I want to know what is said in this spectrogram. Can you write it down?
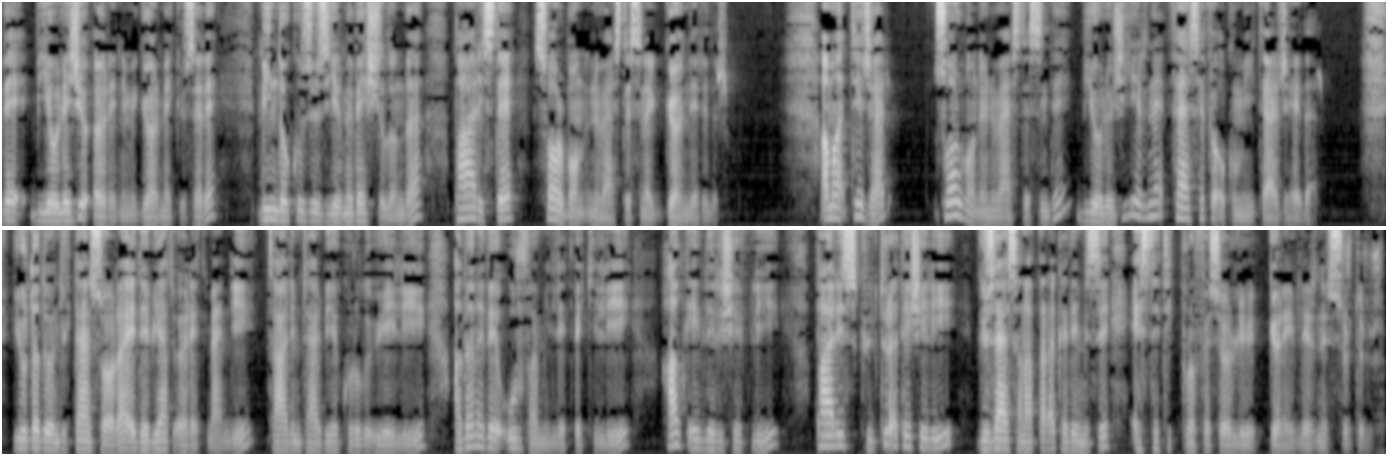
ve biyoloji öğrenimi görmek üzere 1925 yılında Paris'te Sorbonne Üniversitesi'ne gönderilir. Ama Tecer, Sorbonne Üniversitesi'nde biyoloji yerine felsefe okumayı tercih eder. Yurda döndükten sonra edebiyat öğretmenliği, talim terbiye kurulu üyeliği, Adana ve Urfa milletvekilliği, halk evleri şefliği, Paris Kültür Ateşeliği, Güzel Sanatlar Akademisi estetik profesörlüğü görevlerini sürdürür.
